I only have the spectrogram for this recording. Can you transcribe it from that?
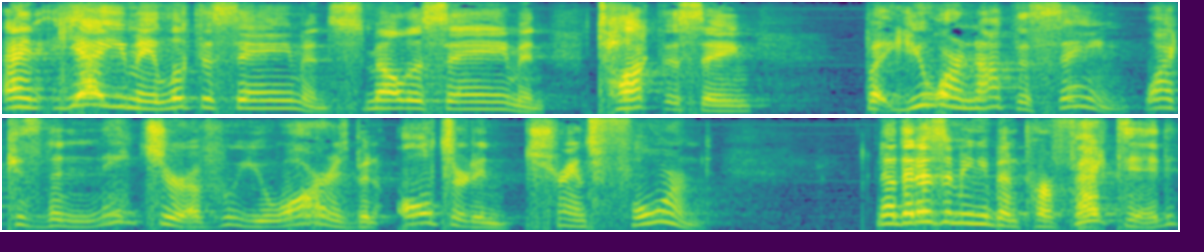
And yeah, you may look the same and smell the same and talk the same, but you are not the same. Why? Because the nature of who you are has been altered and transformed. Now, that doesn't mean you've been perfected.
